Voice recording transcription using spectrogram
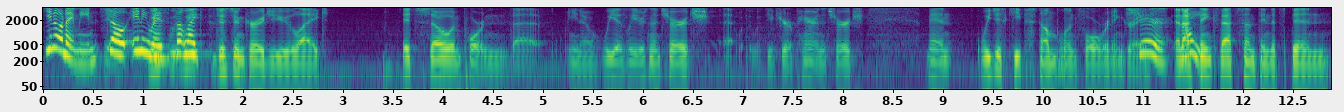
you know what I mean? So anyways, We- but we- like just to encourage you, like it's so important that you know we as leaders in the church, if- if you're a parent in the church, man, we just keep stumbling forward in grace, Sure, and I think that's something that's been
